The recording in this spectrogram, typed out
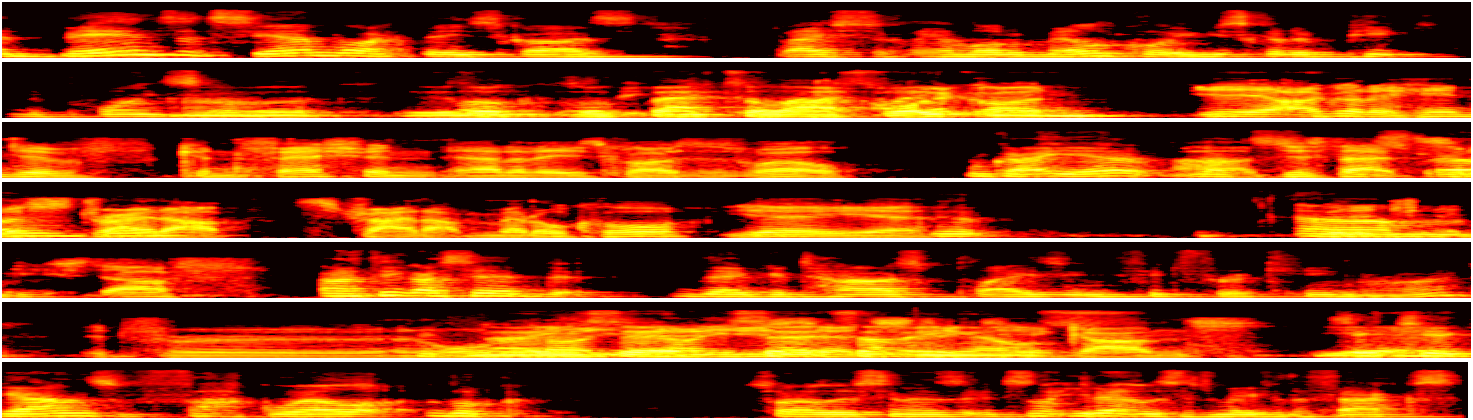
and bands that sound like these guys, basically a lot of metalcore. You just got to pick the points. oh, look, look, look back to last I week. got- Yeah, I got a hint of confession out of these guys as well. okay, yeah, Uh, just that sort of straight band. up, straight up metalcore. Yeah, yeah. Yep. Bit of Um, stuff. I think I said that their guitarist plays in "Fit for a King," right? Fit for an No, order. you said- you said stick something to your else. guns. Stick to your guns. Fuck. Well, look. Sorry, listeners. It's not. You don't listen to me for the facts.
